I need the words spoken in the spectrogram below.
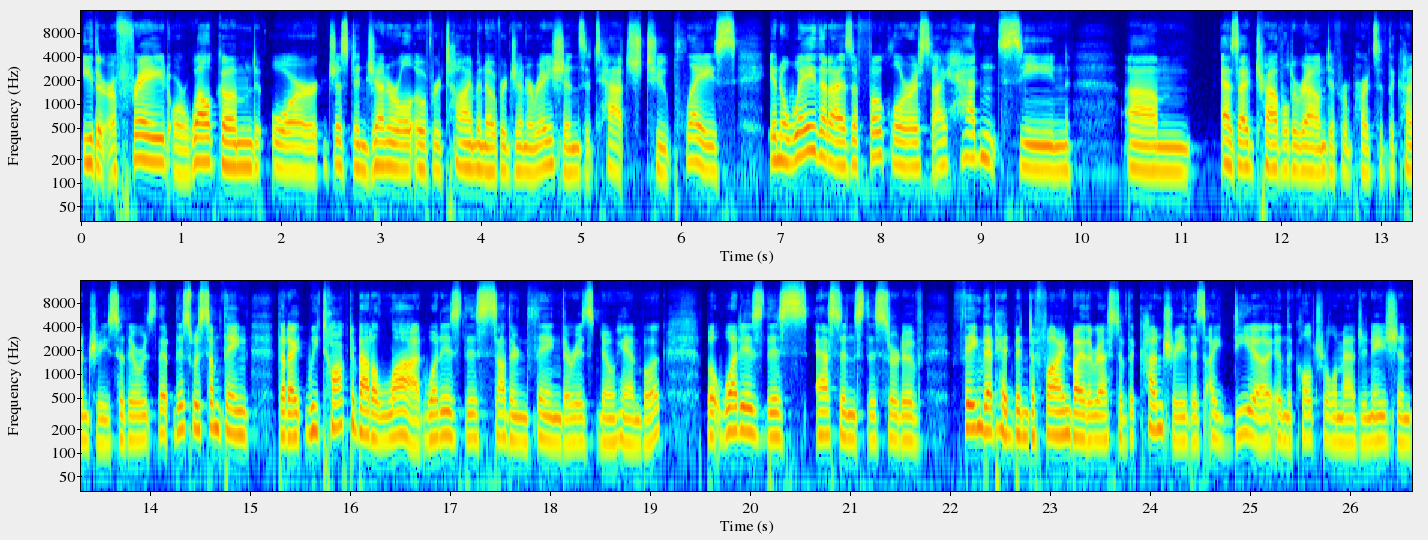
either afraid or welcomed or just in general over time and over generations attached to place in a way that as a folklorist I hadn't seen um, as I'd traveled around different parts of the country. So there was that this was something that I we talked about a lot. What is this southern thing? There is no handbook, but what is this essence, this sort of thing that had been defined by the rest of the country, this idea in the cultural imagination,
